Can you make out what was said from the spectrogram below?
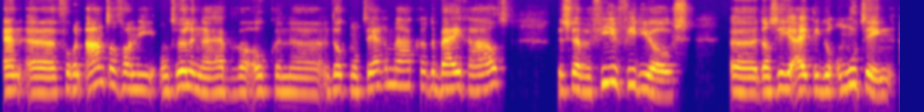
En uh, voor een aantal van die onthullingen hebben we ook een, uh, een documentairemaker erbij gehaald. Dus we hebben vier video's. dan zie je eigenlijk de ontmoeting,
